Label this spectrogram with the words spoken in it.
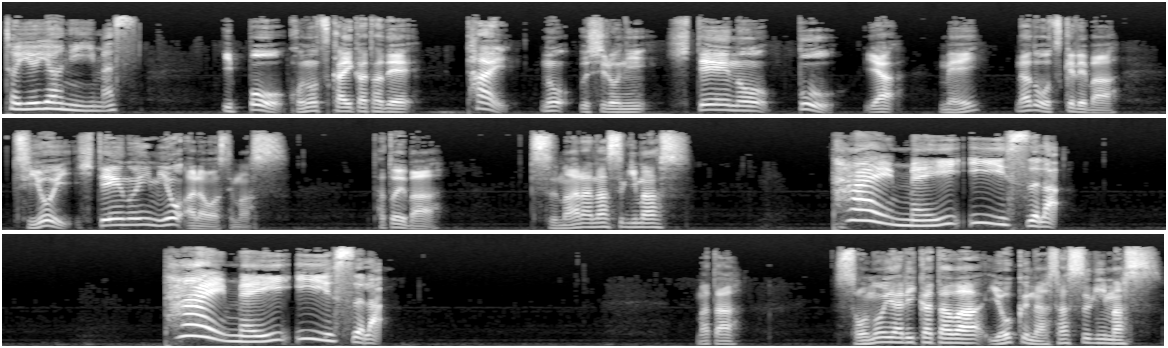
というように言います。一方、この使い方で、対の後ろに否定の不やめいなどをつければ、強い否定の意味を表せます。例えば、つまらなすぎます。太没意思了。太没意思了。また、そのやり方は良くなさすぎます。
